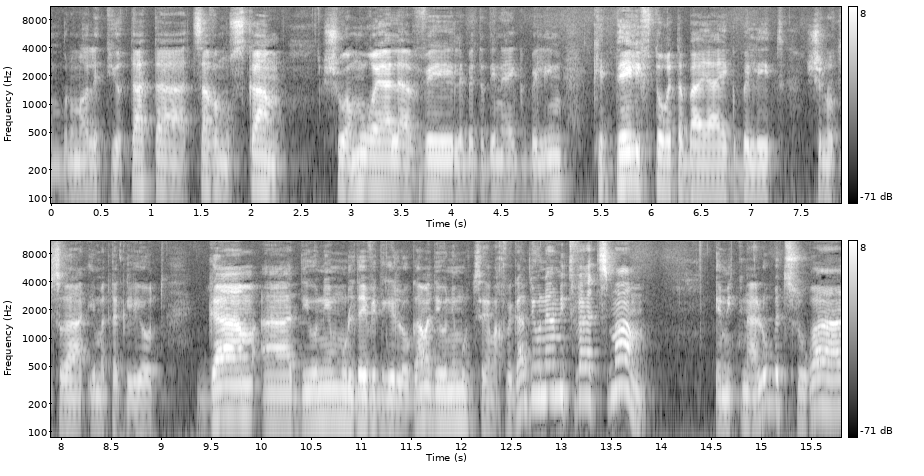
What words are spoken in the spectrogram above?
בוא נאמר לטיוטת הצו המוסכם שהוא אמור היה להביא לבית הדין ההגבלים כדי לפתור את הבעיה ההגבלית שנוצרה עם התגליות. גם הדיונים מול דיוויד גילו, גם הדיונים מול צמח וגם דיוני המתווה עצמם, הם התנהלו בצורה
